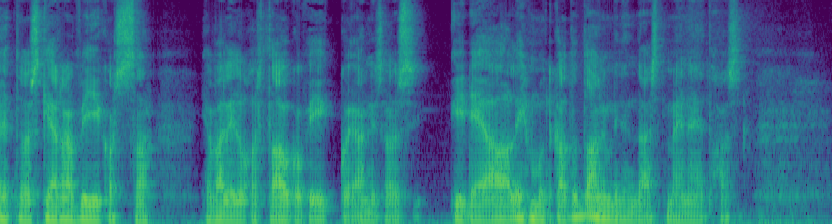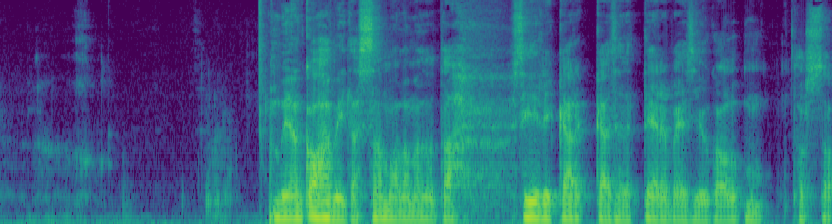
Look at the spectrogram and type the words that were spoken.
että olisi kerran viikossa ja välillä olisi taukoviikkoja, niin se olisi ideaali, mutta katsotaan miten tästä menee taas meidän kahvi tässä samalla. Mä tota, Siiri Kärkkäiselle terveisiä, joka on ollut tuossa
